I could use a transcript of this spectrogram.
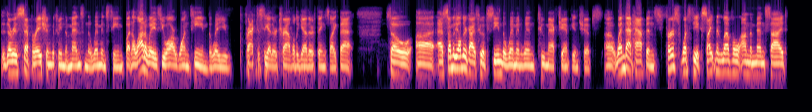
there is separation between the men's and the women's team but in a lot of ways you are one team the way you practice together travel together things like that so, uh, as some of the other guys who have seen the women win two MAC championships, uh, when that happens, first, what's the excitement level on the men's side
